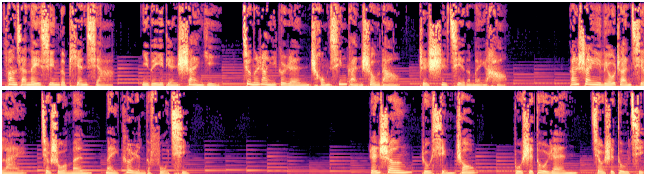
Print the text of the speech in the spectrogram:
放下内心的偏狭，你的一点善意就能让一个人重新感受到这世界的美好。当善意流转起来，就是我们每个人的福气。人生如行舟，不是渡人，就是渡己。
